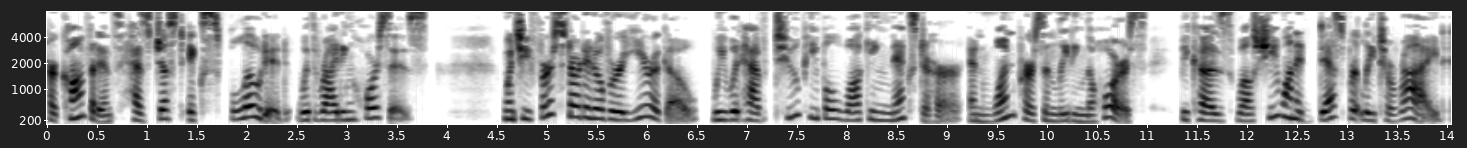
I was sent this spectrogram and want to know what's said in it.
Her confidence has just exploded with riding horses. When she first started over a year ago, we would have two people walking next to her and one person leading the horse because while she wanted desperately to ride,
